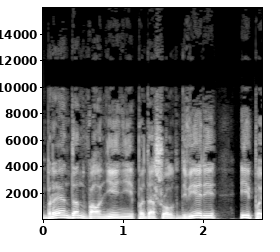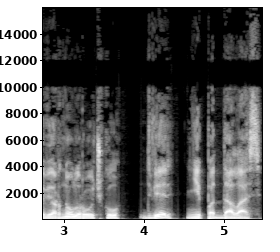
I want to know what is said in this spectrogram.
Брендон в волнении подошел к двери и повернул ручку. Дверь не поддалась.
